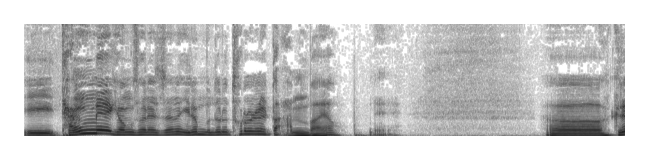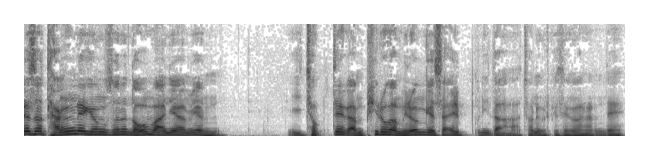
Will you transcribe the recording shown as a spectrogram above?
이 당내 경선에서는 이런 분들은 토론회를 또 안 봐요. 네. 어, 그래서 당내 경선은 너무 많이 하면 이 적대감, 피로감 이런 게 쌓일 뿐이다. 저는 그렇게 생각을 하는데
